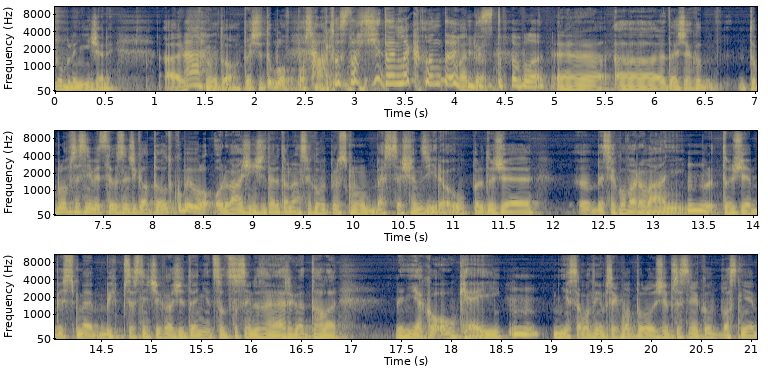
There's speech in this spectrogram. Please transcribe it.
Gobliní ženy. A ah. to. Takže to bylo v pořádku. To stačí tenhle kontext, Pavle. Uh, uh, takže jako to bylo přesně věc, kterou jsem říkal, to od Kuby bylo odvážný, že tady to nás jako vyprsknul bez session zero, protože bez jako varování, mm-hmm. protože bychom, bych přesně čekal, že to je něco, co se někdo řekne, tohle není jako OK. Mm-hmm. Mě samotně překvapilo, že přesně jako vlastně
